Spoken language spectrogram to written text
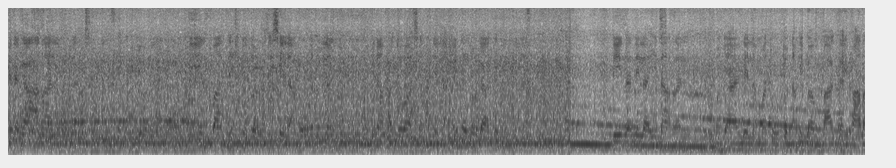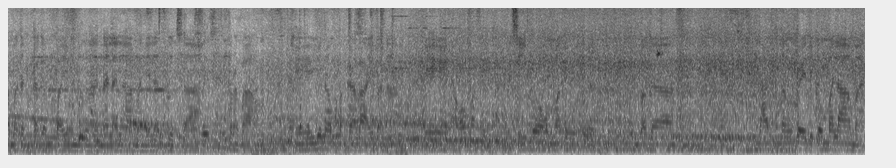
pinag-aaralan ko lang. Yun, yung advantage ko doon kasi sila, kung ano lang yung pinapagawa sa kanila, yun ang magagawin nila. Hindi na nila inaral. Kumbaga nila matuto ng ibang bagay para madagdagan pa yung mga nalalaman nila doon sa trabaho. Eh, yun ang pagkakaiba na. Eh, ako kasi agresibo akong matuto. Kumbaga, lahat ng pwede kong malaman,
